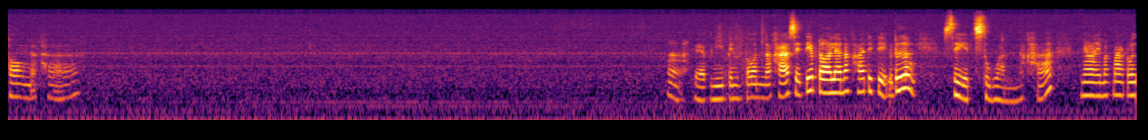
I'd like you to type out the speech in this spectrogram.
ช่องนะคะ แบบนี้เป็นต้นนะคะ เสร็จเรียบร้อยแล้วนะคะ เด็กๆเรื่องเศษส่วนนะคะ ง่ายมากๆเล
